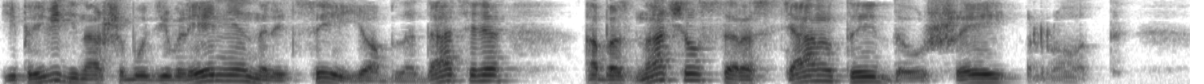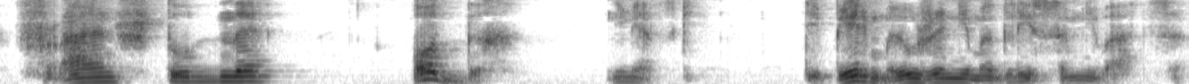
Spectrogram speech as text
и при виде нашего удивления на лице ее обладателя обозначился растянутый до ушей рот. Франштудне — отдых немецкий. Теперь мы уже не могли сомневаться.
